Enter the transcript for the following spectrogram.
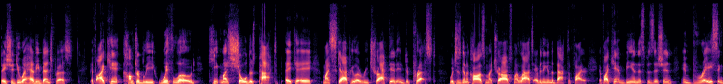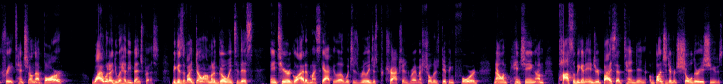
they should do a heavy bench press if I can't comfortably, with load, keep my shoulders packed, aka my scapula retracted and depressed, which is gonna cause my traps, my lats, everything in the back to fire. If I can't be in this position and brace and create tension on that bar, why would I do a heavy bench press? Because if I don't, I'm gonna go into this anterior glide of my scapula, which is really just protraction, right? My shoulder's dipping forward. Now I'm pinching, I'm possibly gonna injure bicep tendon, a bunch of different shoulder issues,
